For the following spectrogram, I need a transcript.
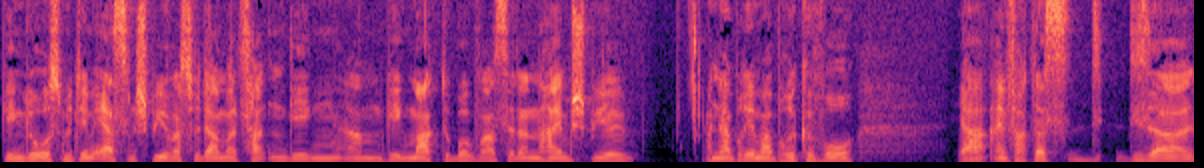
ging los mit dem ersten Spiel, was wir damals hatten gegen, ähm, gegen Magdeburg, war es ja dann ein Heimspiel an der Bremer Brücke, wo ja einfach das, dieser,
